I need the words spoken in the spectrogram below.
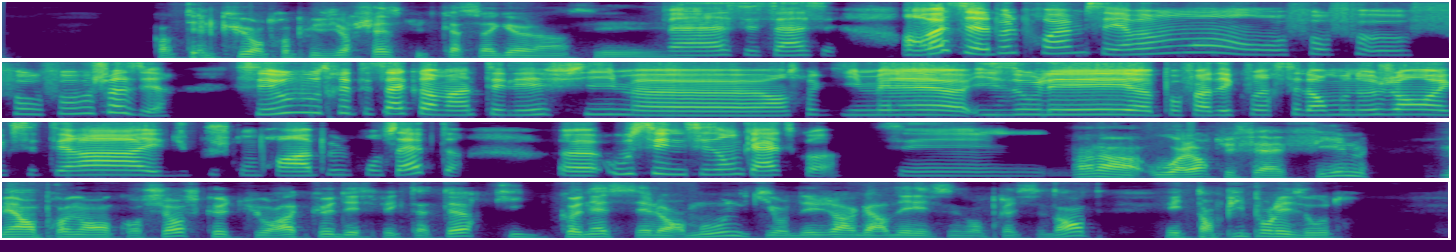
quand t'es le cul entre plusieurs chaises, tu te casses la gueule. Hein, c'est Bah, c'est ça. c'est- En fait, c'est un peu le problème, c'est à un moment, où faut, faut, faut, faut choisir. C'est où vous traitez ça comme un téléfilm, euh, entre guillemets, euh, isolé, euh, pour faire découvrir Sailor Moon aux gens, etc. Et du coup, je comprends un peu le concept. Euh, ou c'est une saison 4, quoi. C'est... Voilà. Ou alors tu fais un film, mais en prenant en conscience que tu auras que des spectateurs qui connaissent Sailor Moon, qui ont déjà regardé les saisons précédentes, et tant pis pour les autres.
